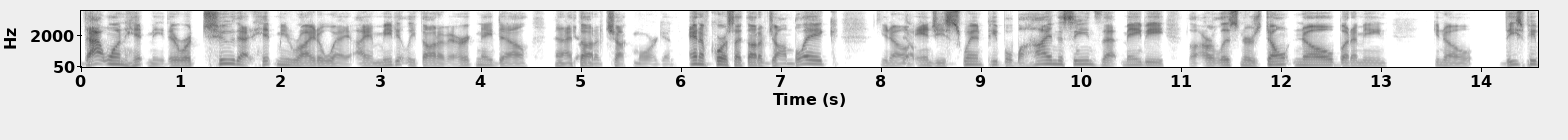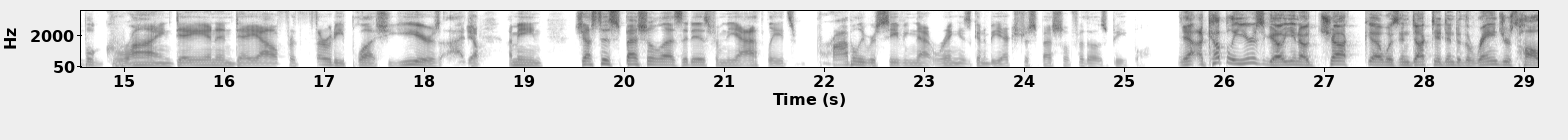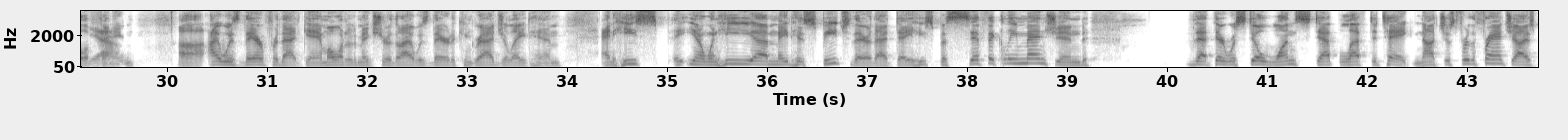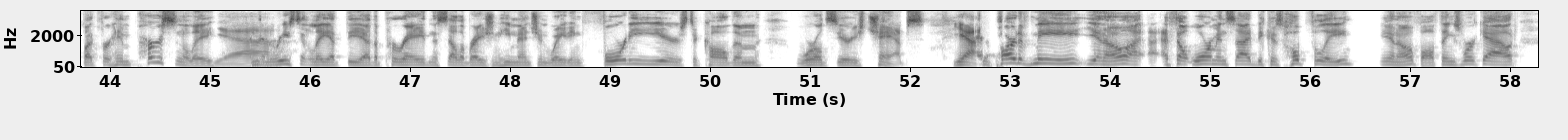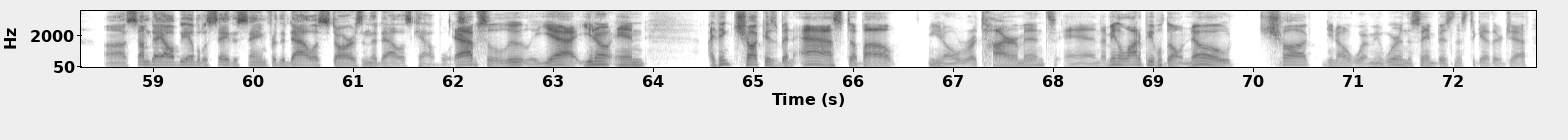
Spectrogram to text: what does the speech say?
that one hit me. There were two that hit me right away. I immediately thought of Eric Nadell and I yep. thought of Chuck Morgan. And of course, I thought of John Blake, you know, yep. Angie Swint, people behind the scenes that maybe our listeners don't know. But I mean, you know, these people grind day in and day out for 30 plus years. I, yep. I mean, just as special as it is from the athletes, probably receiving that ring is going to be extra special for those people. Yeah, a couple of years ago, you know, Chuck uh, was inducted into the Rangers Hall of yeah. Fame. Uh, I was there for that game. I wanted to make sure that I was there to congratulate him. And he's, you know, when he uh, made his speech there that day, he specifically mentioned that there was still one step left to take, not just for the franchise, but for him personally. Yeah. And then recently at the uh, the parade and the celebration, he mentioned waiting 40 years to call them World Series champs. Yeah. And a part of me, you know, I, I felt warm inside because hopefully, you know, if all things work out, uh, someday I'll be able to say the same for the Dallas Stars and the Dallas Cowboys. Absolutely. Yeah. You know, and I think Chuck has been asked about, you know, retirement. And I mean, a lot of people don't know Chuck, you know, I mean, we're in the same business together, Jeff.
